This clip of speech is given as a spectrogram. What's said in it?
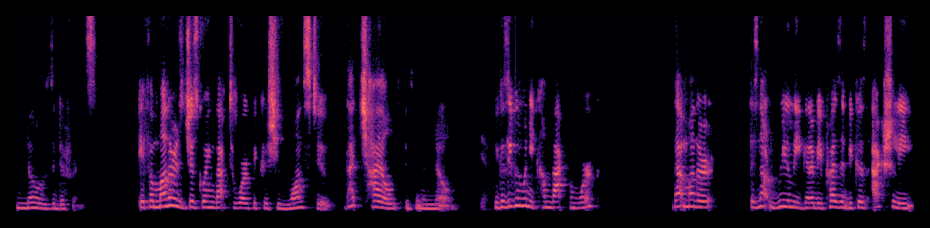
knows the difference. If a mother is just going back to work because she wants to that child is going to know. Yeah. because even when you come back from work that mother is not really going to be present because actually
